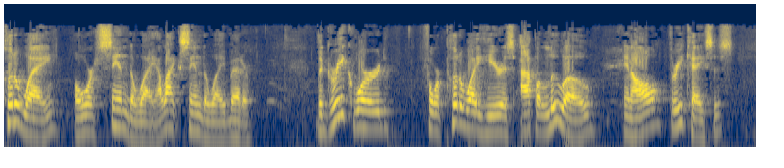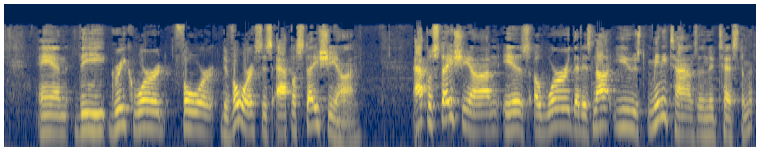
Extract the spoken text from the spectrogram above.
put away or send away. I like send away better. The Greek word for put away here is apoluo in all three cases. And the Greek word for divorce is apostasion. Apostasion is a word that is not used many times in the New Testament,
